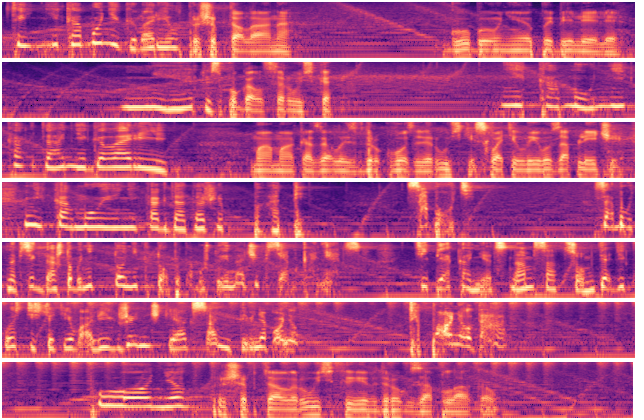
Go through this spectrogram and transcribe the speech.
Ты никому не говорил? Прошептала она. Губы у нее побелели. Нет, Испугался Руська. никому никогда не говори. Мама оказалась вдруг возле Руськи, схватила его за плечи. Никому и никогда, даже папе. Забудь. Забудь навсегда, чтобы никто никто, потому что иначе всем конец. Тебе конец, нам с отцом, дяде Кости, с тетей Валей, их Женечке и Оксане. Ты меня понял? Ты понял, да? «Понял», — прошептал Руська и вдруг заплакал.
